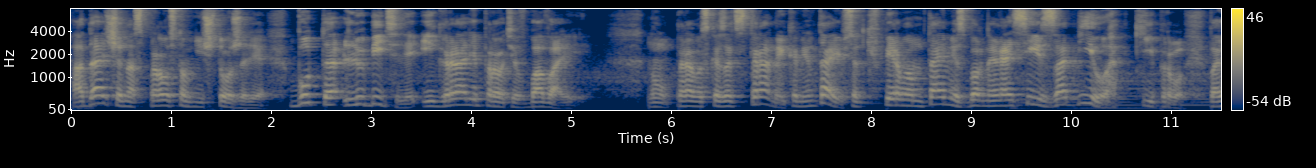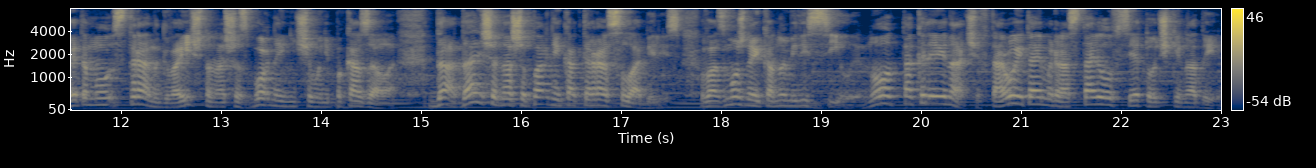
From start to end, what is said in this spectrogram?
А дальше нас просто уничтожили. Будто любители играли против Баварии ну, право сказать, странный комментарий. Все-таки в первом тайме сборная России забила Кипру, поэтому странно говорить, что наша сборная ничего не показала. Да, дальше наши парни как-то расслабились, возможно, экономили силы, но так или иначе, второй тайм расставил все точки над «и».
